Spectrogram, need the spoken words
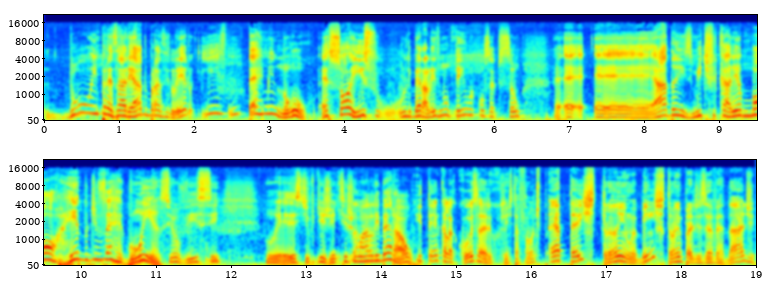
do empresariado brasileiro e terminou. É só isso. O liberalismo não tem uma concepção é, é, é, Adam Smith ficaria morrendo de vergonha se ouvisse esse tipo de gente se chamar liberal. E tem aquela coisa, Érico, que a gente está falando, tipo, é até estranho, é bem estranho para dizer a verdade,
